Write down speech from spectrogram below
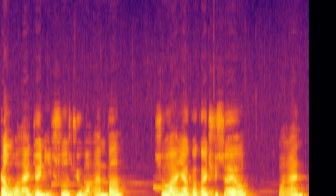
让我来对你说句晚安吧。说完要乖乖去睡哦，晚安。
